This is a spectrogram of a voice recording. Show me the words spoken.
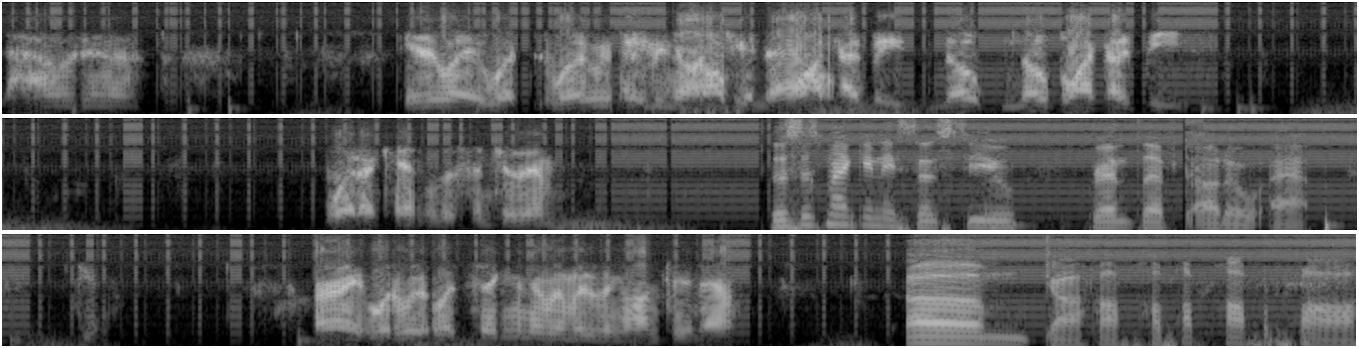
louder. Either way, what what are we moving No on to now? black eyed peas. No, no black eyed peas. What? I can't listen to them. Does this make any sense to you? Grand Theft Auto app. All right, what we, what segment are we moving on to now? Um, ga ha ha ha ha ha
